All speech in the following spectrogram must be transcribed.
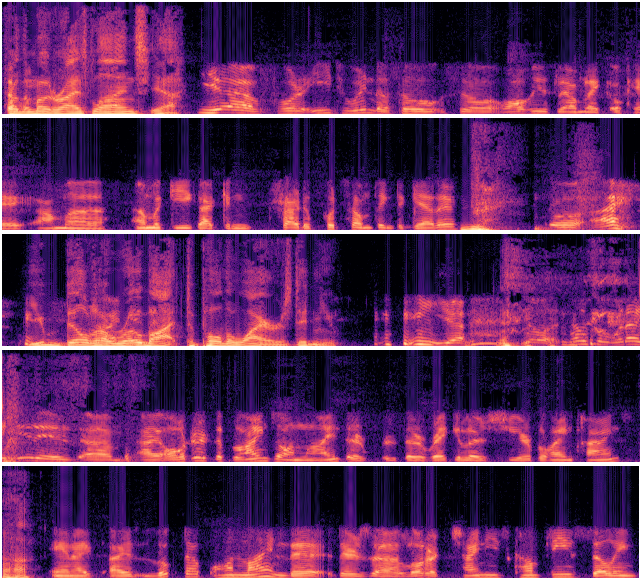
For the motorized blinds, yeah. Yeah, for each window. So so obviously I'm like, okay, I'm a I'm a geek. I can try to put something together. so I You built a robot to pull the wires, didn't you? yeah. So no, so what I did is um, I ordered the blinds online. They're they're regular sheer blind kinds. Uh-huh. And I I looked up online. There there's a lot of Chinese companies selling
